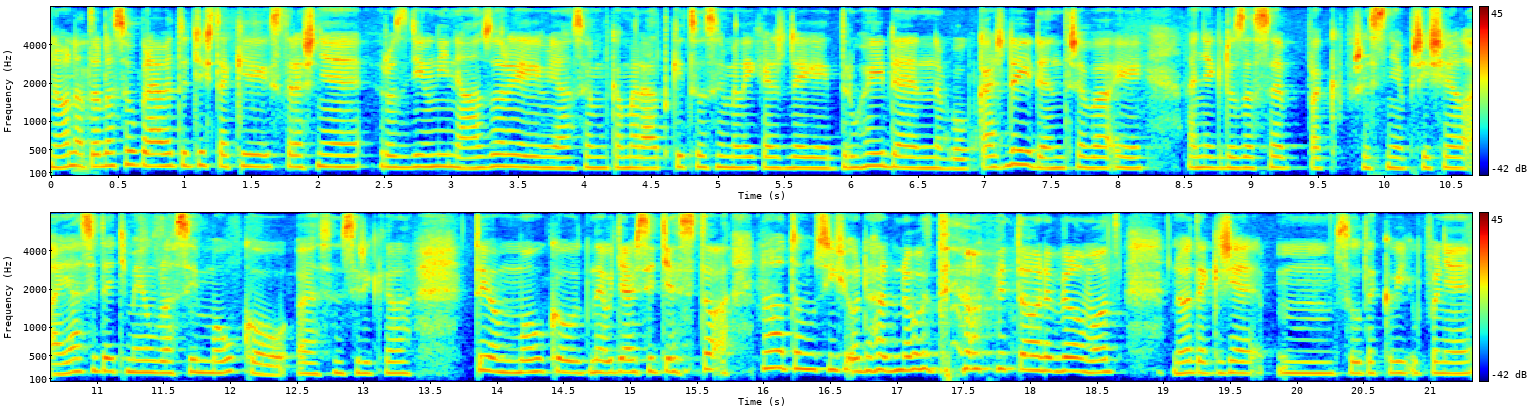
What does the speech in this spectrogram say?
No, na tohle jsou právě totiž taky strašně rozdílný názory. Já jsem kamarádky, co si milí každý druhý den nebo každý den třeba i a někdo zase pak přesně přišel a já si teď myju vlasy moukou. A já jsem si říkala, ty jo, moukou, neuděláš si těsto a no a to musíš odhadnout, aby toho nebylo moc. No, takže mm, jsou takový úplně...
